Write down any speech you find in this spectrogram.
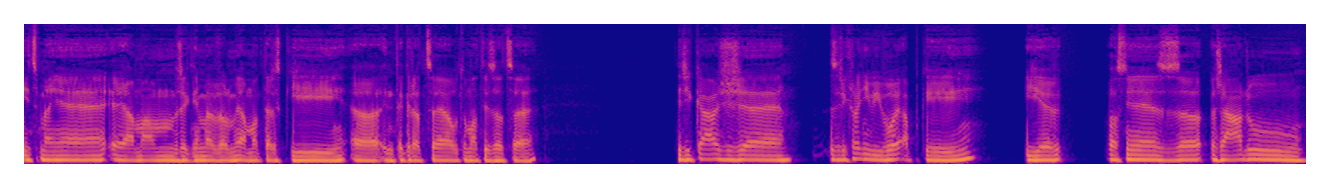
Nicméně já mám, řekněme, velmi amatérský uh, integrace a automatizace. Ty říkáš, že zrychlení vývoje apky je vlastně z řádu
